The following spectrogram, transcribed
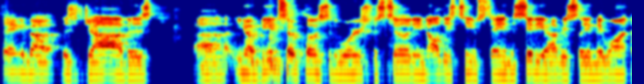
thing about this job is, uh, you know, being so close to the Warriors facility and all these teams stay in the city, obviously, and they want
